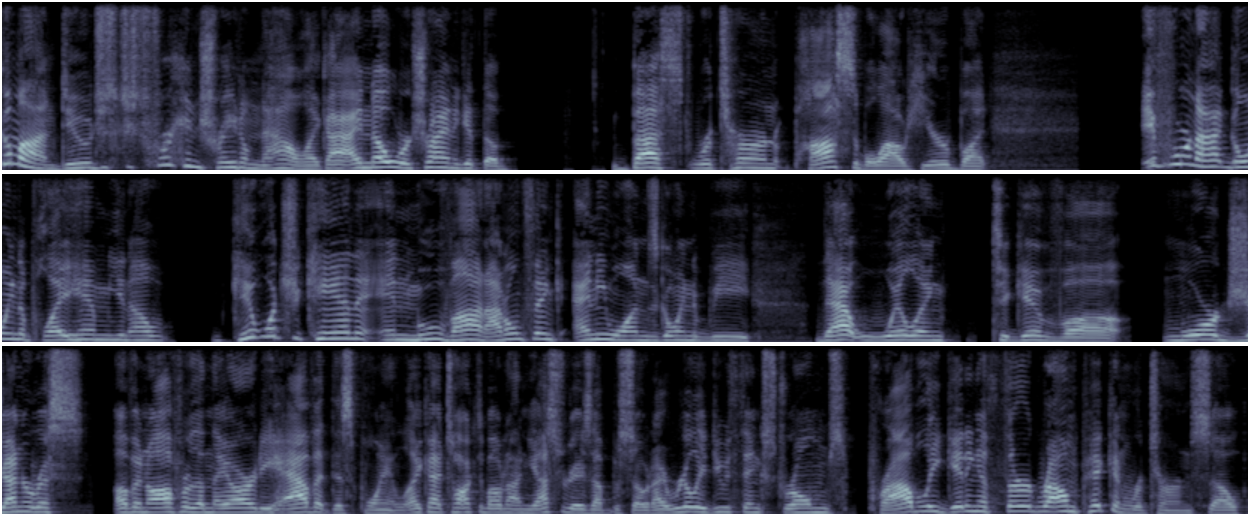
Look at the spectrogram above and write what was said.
come on, dude, just just freaking trade him now. Like I, I know we're trying to get the best return possible out here, but if we're not going to play him, you know, get what you can and move on. I don't think anyone's going to be that willing to give uh more generous of an offer than they already have at this point. Like I talked about on yesterday's episode, I really do think Strome's probably getting a third round pick in return. So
